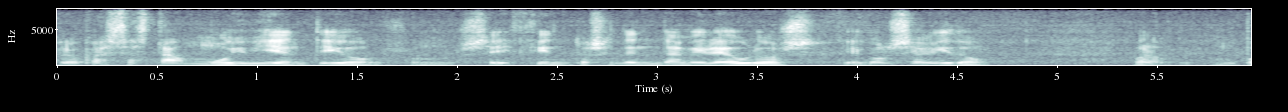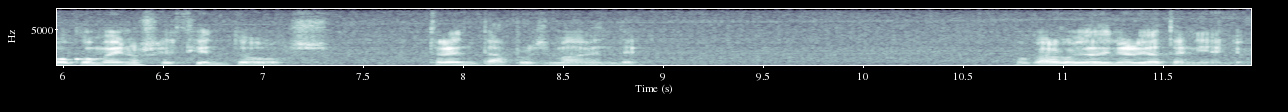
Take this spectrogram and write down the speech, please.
Creo que esta está muy bien, tío. Son 670.000 euros que he conseguido. Bueno, un poco menos, 600 30 aproximadamente. Porque algo de dinero ya tenía yo.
